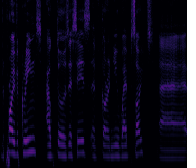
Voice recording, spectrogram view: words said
the Private Greens Outdoors, this is, have got a new website. Uh,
